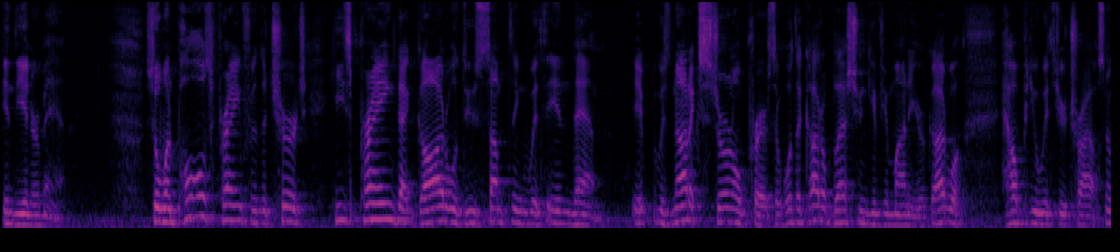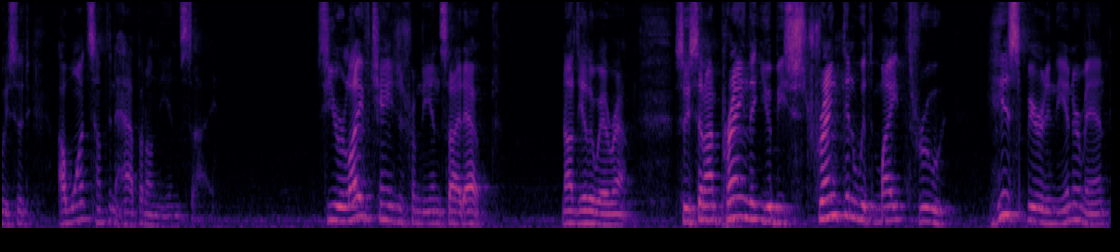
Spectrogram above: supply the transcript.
in the inner man. So when Paul's praying for the church, he's praying that God will do something within them. It was not external prayers that, well, that God will bless you and give you money or God will help you with your trials. No, he said, I want something to happen on the inside. See, your life changes from the inside out, not the other way around. So he said, I'm praying that you'll be strengthened with might through his spirit in the inner man,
